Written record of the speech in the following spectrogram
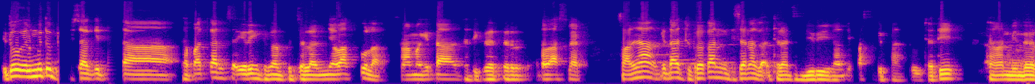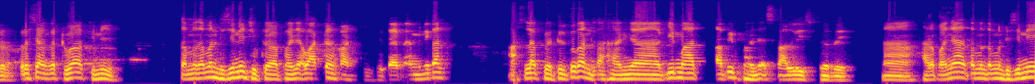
itu ilmu itu bisa kita dapatkan seiring dengan berjalannya waktu lah selama kita jadi grader atau aslet. Soalnya kita juga kan di sana nggak jalan sendiri, nanti pasti dibantu. Jadi jangan minder. Terus yang kedua gini, teman-teman di sini juga banyak wadah kan di TMM ini kan aslab grader itu kan nggak hanya kimat, tapi banyak sekali sebenarnya. Nah harapannya teman-teman di sini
